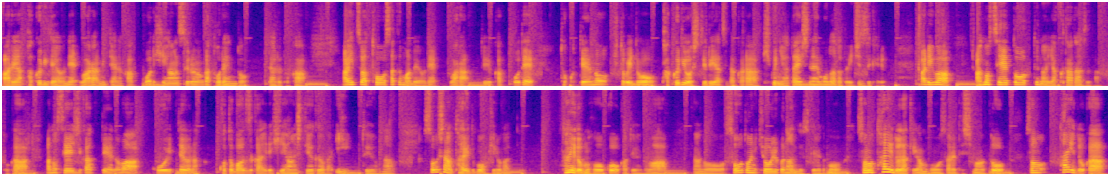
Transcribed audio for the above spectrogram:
あれはパクリだよね、わらみたいな格好で批判するのがトレンドであるとか、あいつは盗作魔だよね、わらという格好で、特定の人々をパクリをしてるやつだから聞くに値しないものだと位置づける。あるいは、あの政党っていうのは役立たずだとか、あの政治家っていうのはこういったような言葉遣いで批判していくのがいいというような、そうした態度も広がっている。態度模倣効果というのは、あの、相当に強力なんですけれども、その態度だけが模倣されてしまうと、その態度が、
